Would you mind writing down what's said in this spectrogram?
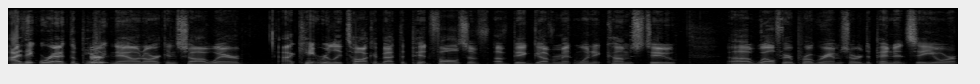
I think we're at the Sure. point now in Arkansas where I can't really talk about the pitfalls of, of big government when it comes to uh, welfare programs or dependency or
